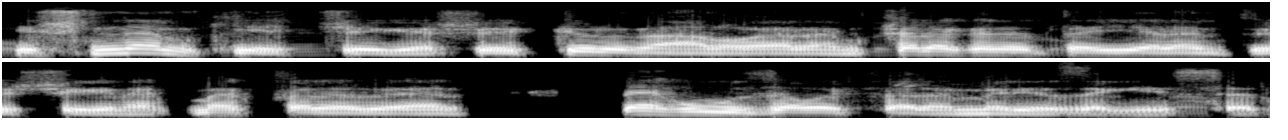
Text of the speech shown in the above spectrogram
És nem kétséges, hogy különálló elem cselekedetei jelentőségének megfelelően lehúzza vagy felemeri az egészet.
